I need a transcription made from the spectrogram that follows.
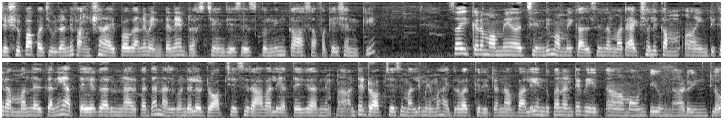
జషు పాప చూడండి ఫంక్షన్ అయిపోగానే వెంటనే డ్రెస్ చేంజ్ చేసేసుకుంది ఇంకా సఫకేషన్కి. సో ఇక్కడ మమ్మీ వచ్చింది మమ్మీ కలిసిందనమాట. యాక్చువల్లీ కమ్ ఇంటికి రమ్మన్నారు కానీ అత్తయ్య గారు ఉన్నారు కదా నల్గొండలో డ్రాప్ చేసి రావాలి అత్తయ్య గారిని. అంటే డ్రాప్ చేసి మళ్ళీ మేము హైదరాబాద్కి రిటర్న్ అవ్వాలి. ఎందుకనంటే వే మౌంటీ ఉన్నాడు ఇంట్లో.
